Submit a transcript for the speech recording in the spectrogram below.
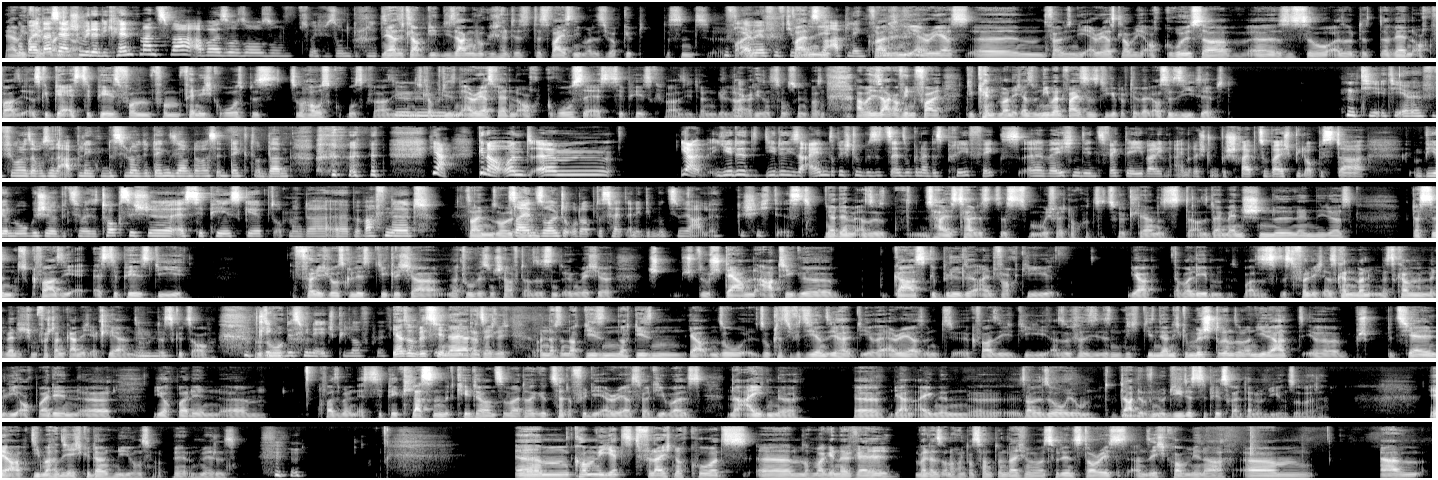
Ja, Wobei das ja, ja schon wieder, die kennt man zwar, aber so, so, so, zum Beispiel so ein Gebiet. Ja, also ich glaube, die, die sagen wirklich halt, das, das weiß niemand, dass es überhaupt gibt. Das sind äh, vor allem, Area 51 vor allem, die, Ablenkung. vor allem sind die Areas, ähm, vor allem sind die Areas, glaube ich, auch größer. Äh, es ist so, also da, da werden auch quasi, es gibt ja SCPs vom, vom Pfennig groß bis zum Haus groß quasi. Mhm. Und ich glaube, in diesen Areas werden auch große SCPs quasi dann gelagert, ja. die sonst nirgendwo hinpassen. Aber die sagen auf jeden Fall, die kennt man nicht. Also niemand weiß, dass es die gibt auf der Welt, außer sie selbst. Die, die Area 51 ist einfach so eine Ablenkung, dass die Leute denken, sie haben da was entdeckt und dann. ja, genau. Und ähm, ja, jede, jede dieser Einrichtungen besitzt ein sogenanntes Präfix, äh, welchen den Zweck der jeweiligen Einrichtung beschreibt. Zum Beispiel, ob es da biologische bzw. toxische SCPs gibt, ob man da äh, bewaffnet sein sollte. sein sollte oder ob das halt eine dimensionale Geschichte ist. Ja, der, also das heißt halt, das, das muss ich vielleicht noch kurz dazu erklären, das ist, also Dimensional nennen die das das sind quasi SCPs, die völlig losgelöst jeglicher Naturwissenschaft, also es sind irgendwelche so sternartige Gasgebilde einfach, die ja, aber leben. Also es ist völlig, also das kann man, das kann man mit menschlichem Verstand gar nicht erklären. So, mhm. Das gibt's auch. Und Klingt so, ein bisschen wie eine HP Lovecraft. Ja, so ein bisschen, naja, tatsächlich. Und nach, nach diesen, nach diesen, ja, und so, so klassifizieren sie halt ihre Areas und äh, quasi die, also quasi die sind nicht, die sind ja nicht gemischt drin, sondern jeder hat ihre speziellen, wie auch bei den, äh, wie auch bei den, ähm, quasi bei den SCP-Klassen mit Keta und so weiter, gibt's halt auch für die Areas halt jeweils eine eigene äh, ja, einen eigenen äh, Sammelsorium. Da mhm. dürfen nur die DSCPs rein, dann nur die und so weiter. Ja, die machen sich echt Gedanken, die Jungs und Mädels. ähm, kommen wir jetzt vielleicht noch kurz ähm, nochmal generell, weil das ist auch noch interessant, dann gleich, wenn wir zu den Stories an sich kommen hier nach. Ähm, ähm,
